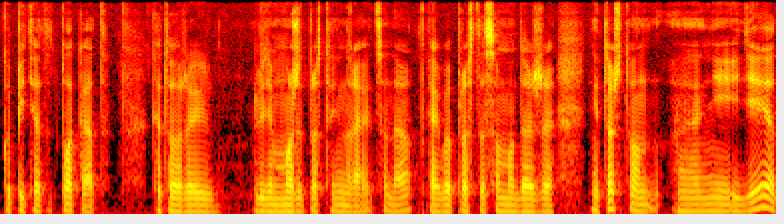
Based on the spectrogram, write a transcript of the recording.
купить этот плакат, который людям может просто не нравиться, да, как бы просто само даже не то, что он э, не идея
